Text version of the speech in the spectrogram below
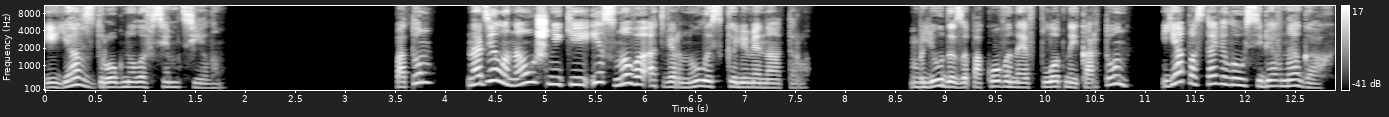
и я вздрогнула всем телом. Потом надела наушники и снова отвернулась к иллюминатору. Блюдо, запакованное в плотный картон, я поставила у себя в ногах.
